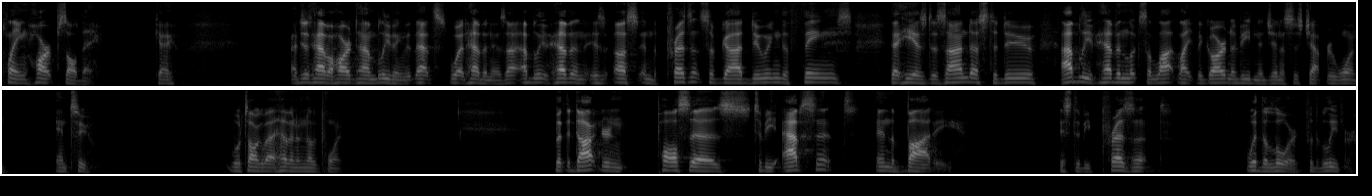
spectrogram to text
playing harps all day. Okay? I just have a hard time believing that that's what heaven is. I, I, believe heaven is us in the presence of God doing the things that He has designed us to do. I believe heaven looks a lot like the Garden of Eden in Genesis chapter 1 and 2. We'll talk about heaven another point. But the doctrine, Paul says, to be absent in the body is to be present with the Lord for the believer.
